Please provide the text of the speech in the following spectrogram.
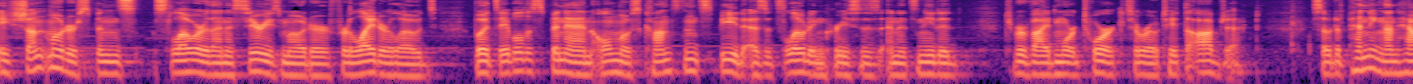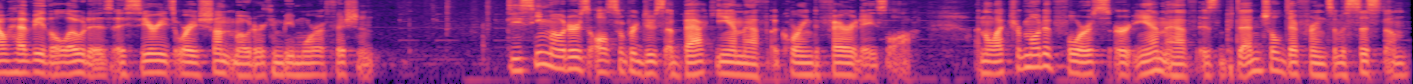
A shunt motor spins slower than a series motor for lighter loads, but it's able to spin at an almost constant speed as its load increases and it's needed to provide more torque to rotate the object. So depending on how heavy the load is, a series or a shunt motor can be more efficient. DC motors also produce a back EMF according to Faraday's law. An electromotive force, or EMF, is the potential difference of a system,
